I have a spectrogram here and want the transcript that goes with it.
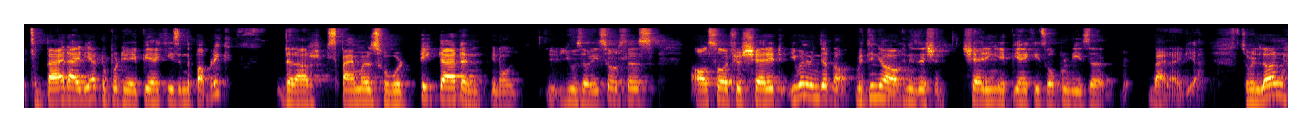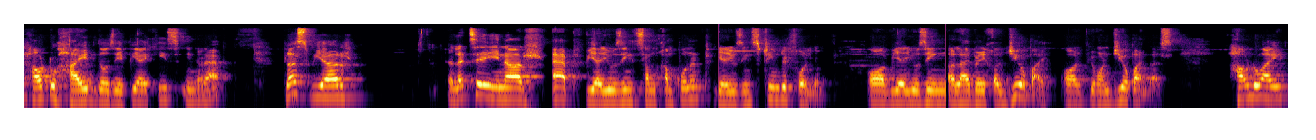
It's a bad idea to put your API keys in the public. There are spammers who would take that and you know use your resources. Also, if you share it even within your, within your organization, sharing API keys openly is a bad idea. So we learn how to hide those API keys in your app. Plus, we are, let's say in our app, we are using some component, we are using Streamlit Folium or we are using a library called GeoPy, or if you want GeoPandas. How do I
